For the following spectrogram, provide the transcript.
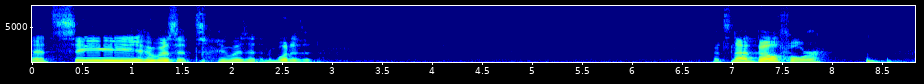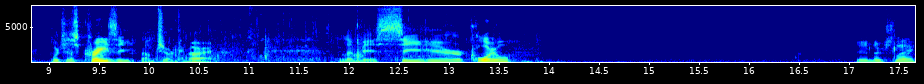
Let's see. Who is it? Who is it and what is it? It's not Belfour, which is crazy. I'm joking. All right. Let me see here. Coyle? It looks like.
